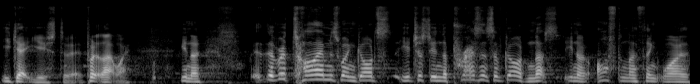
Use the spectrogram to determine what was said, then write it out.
You get used to it. Put it that way. You know, there are times when God's, you're just in the presence of God. And that's, you know, often I think why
